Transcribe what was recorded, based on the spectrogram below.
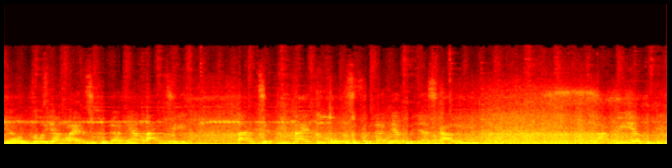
Ya untuk yang lain sebenarnya target target kita itu sebenarnya banyak sekali. Tapi ya begitu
